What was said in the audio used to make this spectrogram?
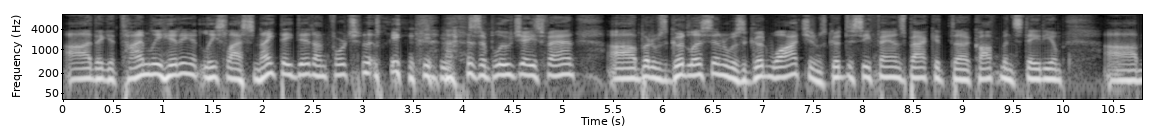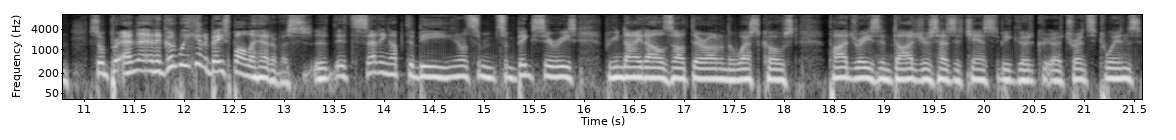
Uh, they get timely hitting. At least last night they did. Unfortunately, as a Blue Jays fan, uh, but it was a good listen. It was a good watch, and it was good to see fans back at uh, Kauffman Stadium. Um, so, and, and a good weekend of baseball ahead of us. It's setting up to be, you know, some some big series for you night owls out there out on the West Coast. Padres and Dodgers has a chance to be good. Uh, Trent's Twins,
